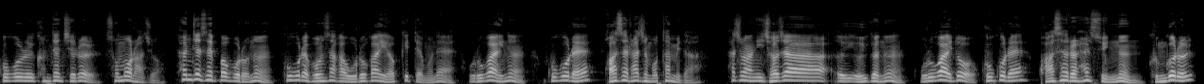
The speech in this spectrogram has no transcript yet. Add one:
구글의 컨텐츠를 소몰하죠. 현재 세법으로는 구글의 본사가 우루과이에 없기 때문에 우루과이는 구글에 과세를 하지 못합니다. 하지만 이 저자의 의견은 우루과이도 구글에 과세를 할 수 있는 근거를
